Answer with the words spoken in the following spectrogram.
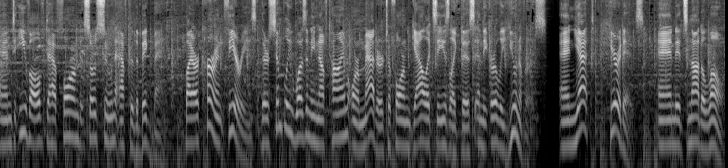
and to evolve to have formed so soon after the Big Bang. By our current theories, there simply wasn't enough time or matter to form galaxies like this in the early universe. And yet, here it is. And it's not alone.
